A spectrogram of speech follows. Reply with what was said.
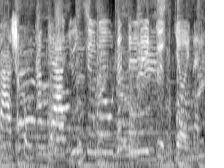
Ta sẽ cùng tham gia chuyến phiêu lưu đến Delhi tuyệt vời này.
